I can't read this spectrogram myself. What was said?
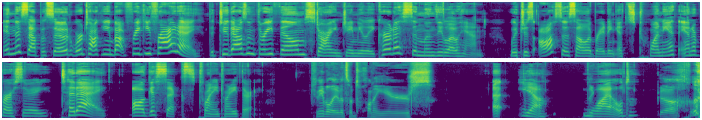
In this episode, we're talking about Freaky Friday, the 2003 film starring Jamie Lee Curtis and Lindsay Lohan, which is also celebrating its 20th anniversary today, August 6, 2023. Can you believe it's been 20 years? Uh, yeah, wild. Ugh.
